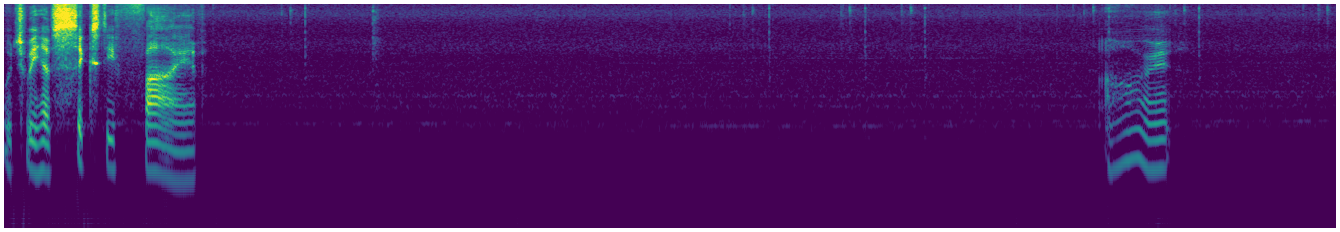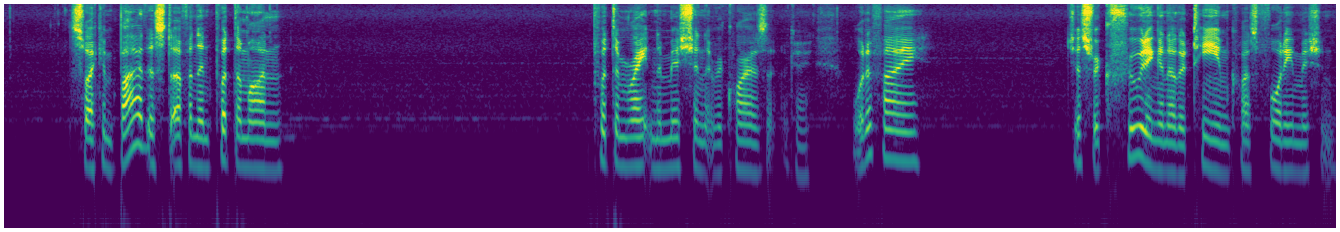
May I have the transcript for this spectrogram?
Which we have sixty-five. Alright. So I can buy this stuff and then put them on... Put them right in the mission that requires it. Okay. What if I... Just recruiting another team costs 40 mission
